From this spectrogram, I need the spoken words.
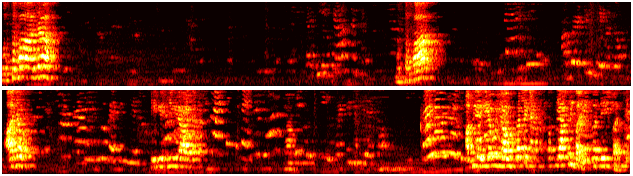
मुस्तफ़ा आजा मुस्तफ़ा हाँ तो आ जाओ ठीक है ठीक है आ जाओ हाँ। अभी आइए मुझे आउट कर लेगा बस ये आखिरी बारी इस बार तेरी बारी है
